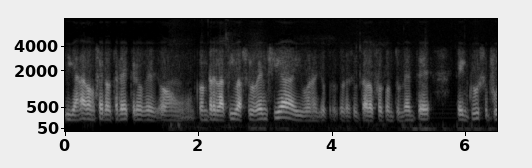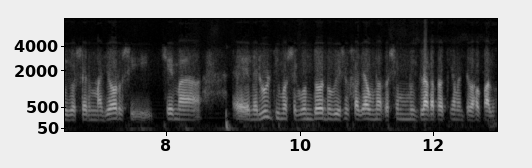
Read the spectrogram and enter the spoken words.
y ganaron 0-3 creo que con, con relativa solvencia y bueno, yo creo que el resultado fue contundente e incluso pudo ser mayor si Chema eh, en el último segundo no hubiese fallado una ocasión muy clara prácticamente bajo palo.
